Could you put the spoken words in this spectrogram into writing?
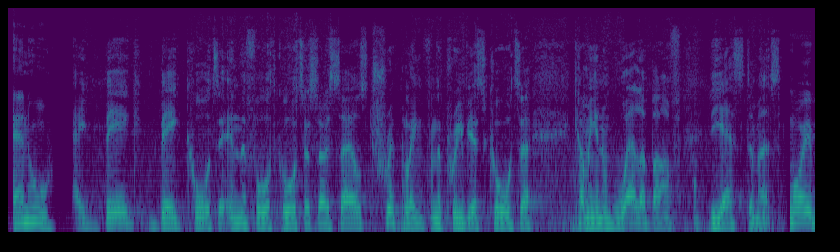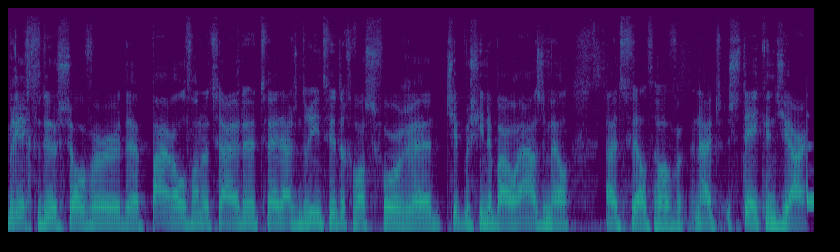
En hoe? A big, big quarter in the fourth quarter. So sales tripling from the previous quarter, coming in well above the estimate. Mooie berichten dus over de parel van het zuiden. 2023 was voor uh, chipmachinebouwer ASML uit Veldhoven een uitstekend jaar.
